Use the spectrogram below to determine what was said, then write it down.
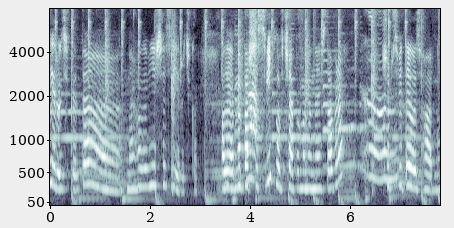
Зірочка, так. Найголовніше зірочка. Але ми перше світло вчепимо на неї, добре? Щоб світилось гарно.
